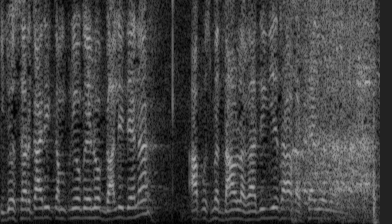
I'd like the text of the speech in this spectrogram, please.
कि जो सरकारी कंपनियों के लोग गाली देना, आप उसमें दांव लगा दीजिए, साहब अच्छा ही हो जाएगा।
